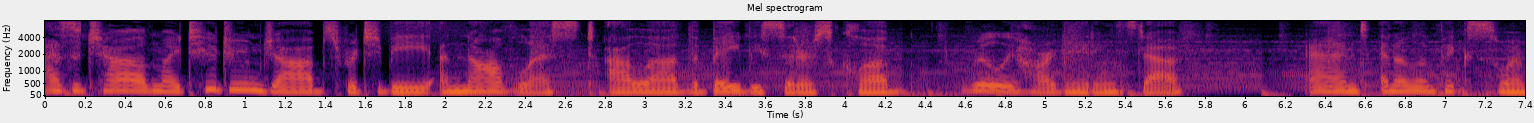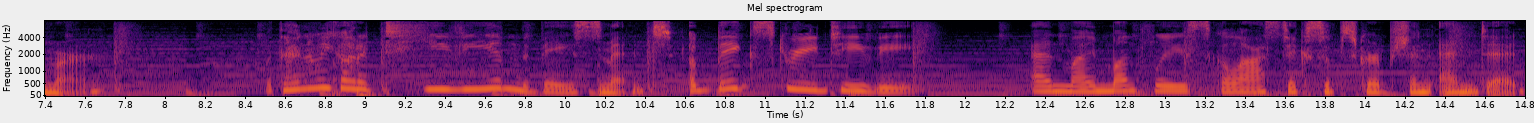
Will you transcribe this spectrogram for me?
As a child, my two dream jobs were to be a novelist a la The Babysitter's Club, really hard hitting stuff, and an Olympic swimmer. But then we got a TV in the basement, a big screen TV, and my monthly scholastic subscription ended.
